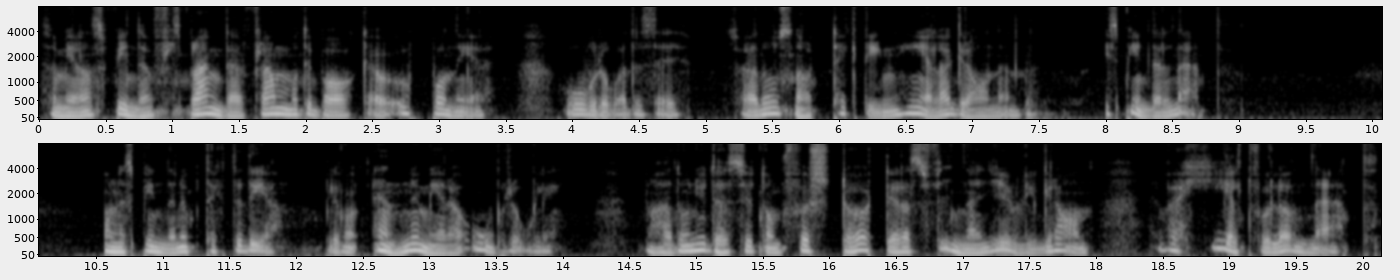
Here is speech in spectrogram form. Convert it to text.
Så medan spindeln sprang där fram och tillbaka och upp och ner och oroade sig så hade hon snart täckt in hela granen i spindelnät. Och när spindeln upptäckte det blev hon ännu mera orolig. Nu hade hon ju dessutom förstört deras fina julgran. Den var helt full av nät.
